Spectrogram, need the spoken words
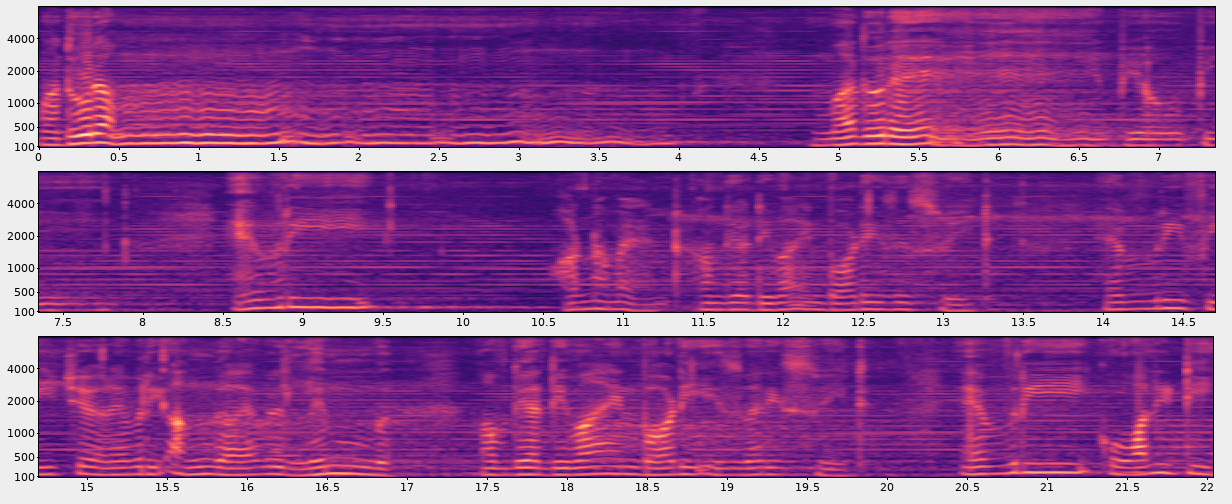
മധുരം മധുരേഭ്യോപി every ornament on their divine bodies is sweet. Every feature, every anga, every limb of their divine body is very sweet. Every quality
